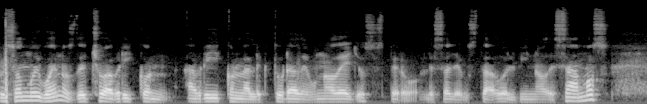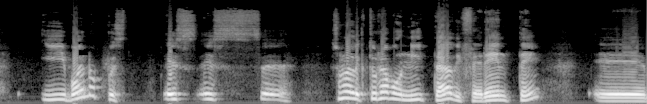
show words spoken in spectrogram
pues son muy buenos. De hecho, abrí con, abrí con la lectura de uno de ellos. Espero les haya gustado el vino de Samos. Y bueno, pues es, es, eh, es una lectura bonita, diferente. Eh,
